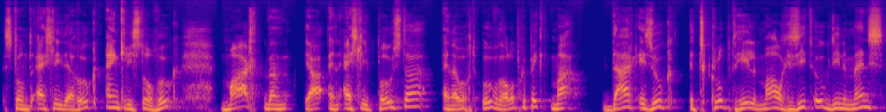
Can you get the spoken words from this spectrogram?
stond Ashley daar ook en Christophe ook. Maar dan, ja, en Ashley post dat en dat wordt overal opgepikt. Maar daar is ook, het klopt helemaal. Je ziet ook die mens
